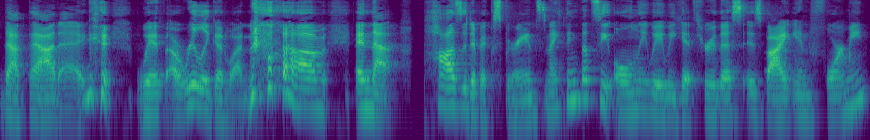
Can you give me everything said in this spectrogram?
that bad egg with a really good one um, and that positive experience. And I think that's the only way we get through this is by informing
